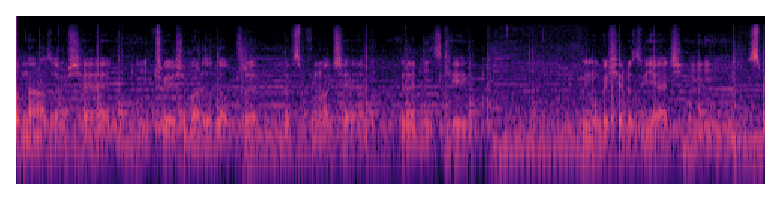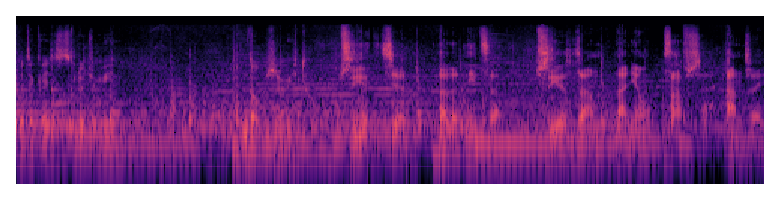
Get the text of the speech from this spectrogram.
odnalazłem się i czuję się bardzo dobrze we wspólnocie lednickiej. Mogę się rozwijać i spotykać z ludźmi. Dobrze mi tu. Przyjedźcie na Lednicę. Przyjeżdżam na nią zawsze. Andrzej.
